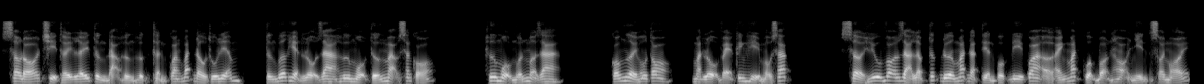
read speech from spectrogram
sau đó chỉ thấy lấy từng đạo hừng hực thần quang bắt đầu thu liễm, từng bước hiện lộ ra hư mộ tướng mạo sắc có. Hư mộ muốn mở ra. Có người hô to, mặt lộ vẻ kinh hỉ màu sắc sở hữu võ giả lập tức đưa mắt đặt tiền cuộc đi qua ở ánh mắt của bọn họ nhìn soi mói,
